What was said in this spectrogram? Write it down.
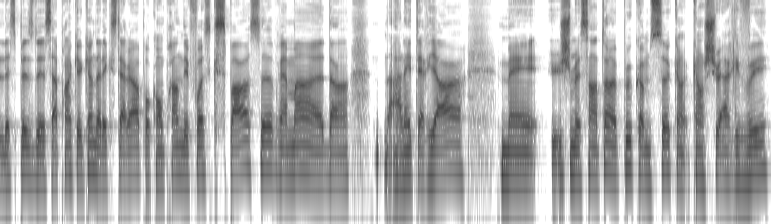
l'espèce de. Ça prend quelqu'un de l'extérieur pour comprendre des fois ce qui se passe vraiment euh, dans, à l'intérieur. Mais je me sentais un peu comme ça quand, quand je suis arrivé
